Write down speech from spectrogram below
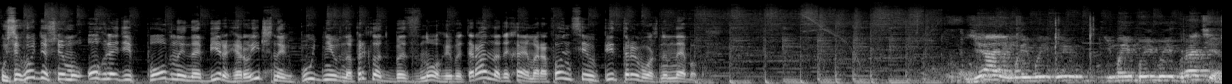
У сьогоднішньому огляді повний набір героїчних буднів, наприклад, безногий ветеран надихає марафонців під тривожним небом. Я и мои боевые, и мои боевые братья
